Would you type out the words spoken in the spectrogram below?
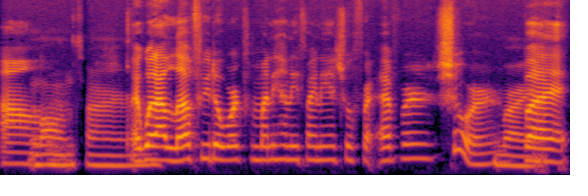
Um Long term. like would I love for you to work for Money Honey Financial forever? Sure. Right. But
